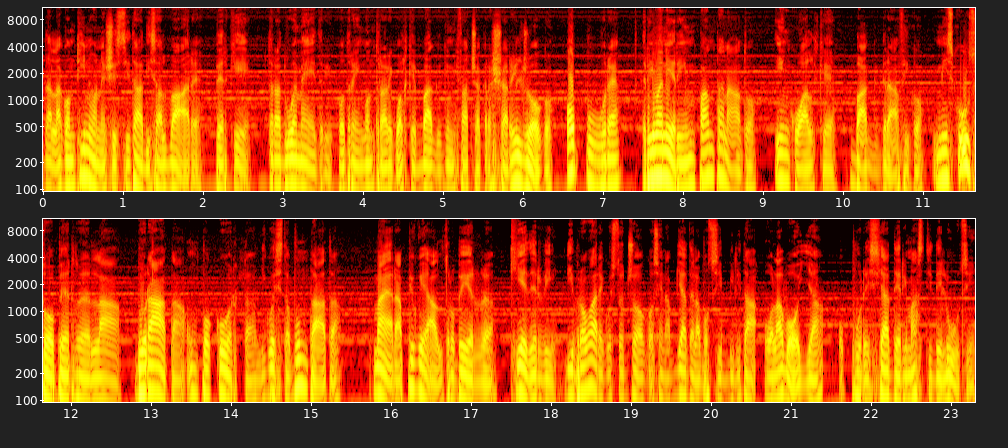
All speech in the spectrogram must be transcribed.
dalla continua necessità di salvare perché tra due metri potrei incontrare qualche bug che mi faccia crashare il gioco, oppure rimanere impantanato in qualche bug grafico. Mi scuso per la durata un po' corta di questa puntata, ma era più che altro per chiedervi di provare questo gioco se ne abbiate la possibilità o la voglia, oppure siate rimasti delusi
